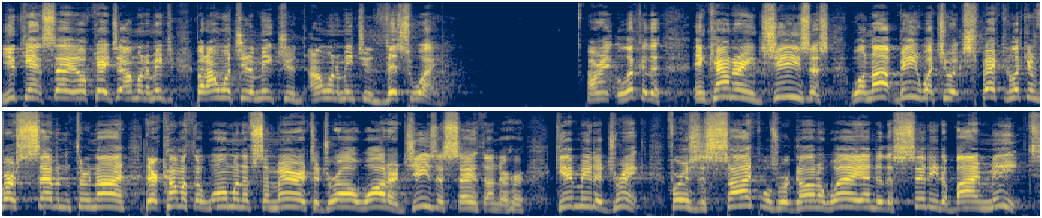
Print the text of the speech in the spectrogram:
You can't say, okay, I'm going to meet you, but I want you to meet you, I want to meet you this way. All right, look at this. Encountering Jesus will not be what you expected. Look in verse 7 through 9. There cometh a woman of Samaria to draw water. Jesus saith unto her, Give me to drink. For his disciples were gone away into the city to buy meat.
